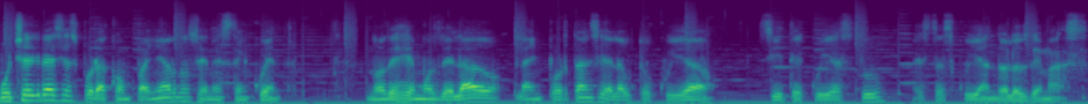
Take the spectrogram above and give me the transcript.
Muchas gracias por acompañarnos en este encuentro. No dejemos de lado la importancia del autocuidado. Si te cuidas tú, estás cuidando a los demás.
